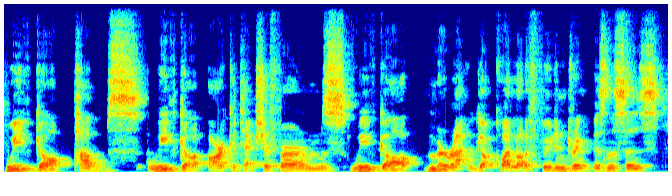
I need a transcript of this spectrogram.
we've got pubs, we've got architecture firms, we've got we've got quite a lot of food and drink businesses.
